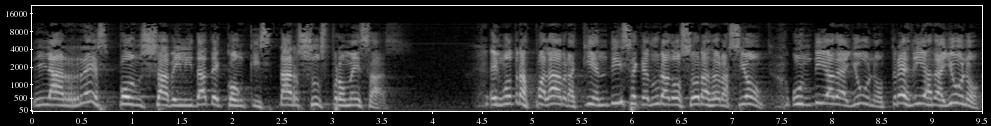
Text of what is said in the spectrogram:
la responsabilidad de conquistar sus promesas. En otras palabras, quien dice que dura dos horas de oración, un día de ayuno, tres días de ayuno,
